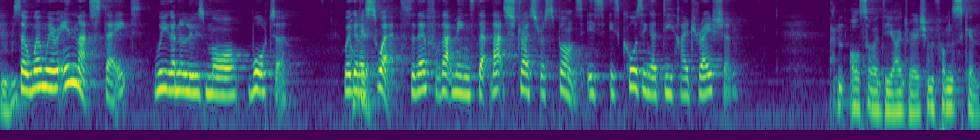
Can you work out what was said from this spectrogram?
Mm-hmm. So when we're in that state, we're going to lose more water. We're going to sweat. So therefore that means that that stress response is is causing a dehydration And also a dehydration from the skin.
